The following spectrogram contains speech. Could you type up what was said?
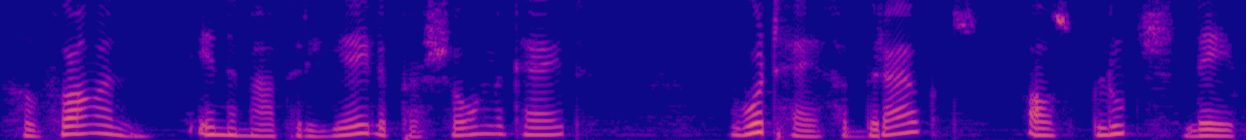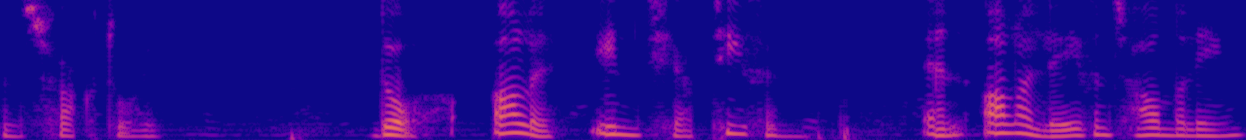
gevangen in de materiële persoonlijkheid, wordt hij gebruikt als bloedslevensfactor. Doch alle initiatieven en alle levenshandeling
